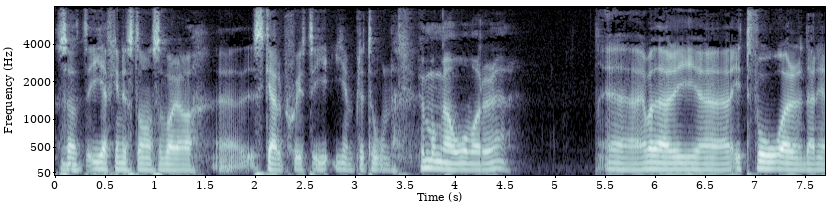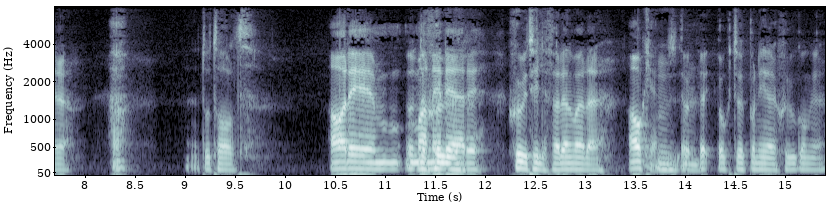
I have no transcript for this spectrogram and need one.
Så att i Afghanistan så var jag eh, skarpskytt i, i en pluton. Hur många år var du där? Jag var där i, i två år där nere. Eh, Totalt. Ja, det är, man är sju. där. Sju tillfällen var jag där. Ja, Okej. Jag, jag åkte upp och ner sju gånger.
